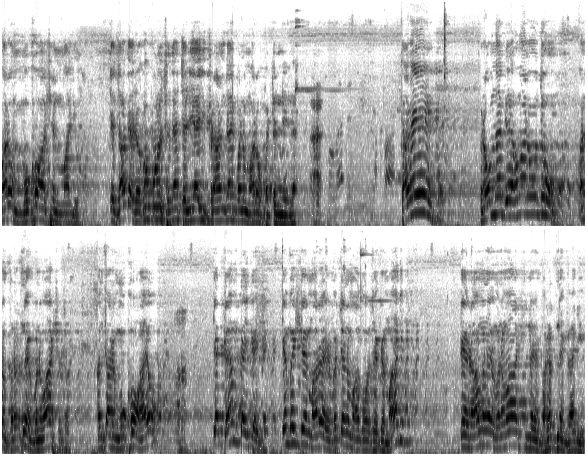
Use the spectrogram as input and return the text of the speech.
મારો મુખો હશે ને માર્યો, કે જાકે રઘુકુળ સદા ચલી આવી, પ્રાણ જાય, પણ મારો વચન નહીં જાય. ત્યારે રોમને બેહવાનું હતું અને ભરતને વનવાસ હતો. અને તારે મુખો આવ્યો કે કેમ કઈ કઈ? કે ભાઈ કે મારે વચન માગવો છે કે માગ કે રામને વનવાસ ને ભરતને ગાડી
